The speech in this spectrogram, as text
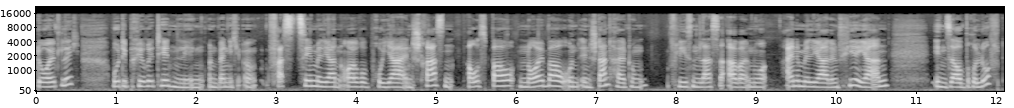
deutlich, wo die Prioritäten liegen. Und wenn ich äh, fast 10 Milliarden Euro pro Jahr in Straßenausbau, Neubau und Instandhaltung fließen lasse, aber nur eine Milliarde in vier Jahren in saubere Luft,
